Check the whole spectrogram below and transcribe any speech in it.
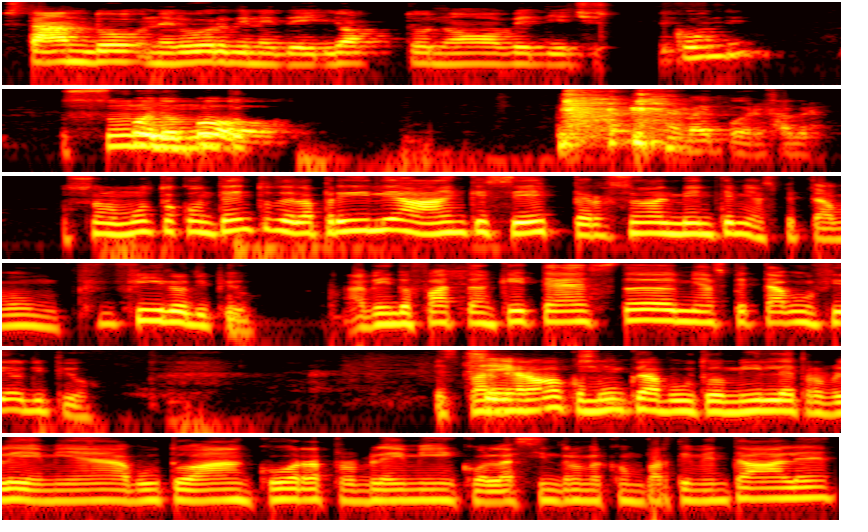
stando nell'ordine degli 8, 9, 10 secondi. Sono Poi dopo... Molto... Vai pure Fabio sono molto contento della Aprilia, anche se personalmente mi aspettavo un filo di più. Avendo fatto anche i test, mi aspettavo un filo di più. E Spargarò sì, comunque sì. ha avuto mille problemi, eh. ha avuto ancora problemi con la sindrome compartimentale,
